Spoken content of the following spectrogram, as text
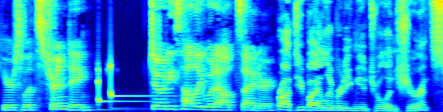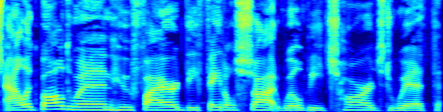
Here's what's trending. Jody's Hollywood Outsider. Brought to you by Liberty Mutual Insurance. Alec Baldwin, who fired the fatal shot, will be charged with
